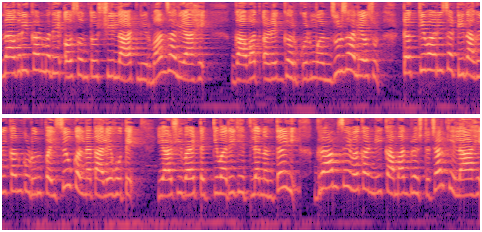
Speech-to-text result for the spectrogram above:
नागरिकांमध्ये असंतोषची लाट निर्माण झाली आहे. गावात अनेक घरकुल मंजूर झाले असून टक्केवारीसाठी नागरिकांकडून पैसे उकलण्यात आले होते. याशिवाय टक्केवारी घेतल्यानंतरही ग्रामसेवकांनी कामात भ्रष्टाचार केला आहे.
